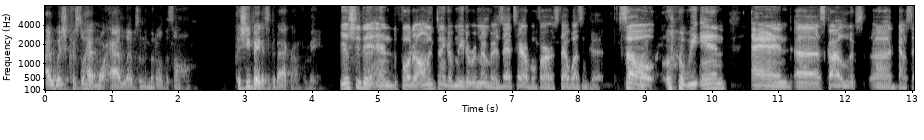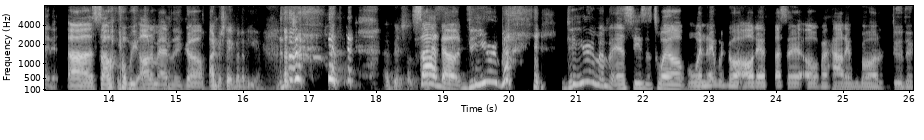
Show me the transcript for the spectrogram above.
i wish Krystal had more ad libs in the middle of the song because she faded to the background for me Yes, she did. And for the only thing of me to remember is that terrible verse. That wasn't good. So we end and uh Scarlett looks uh devastated. Uh so we automatically go. understatement of the year a bitch Side note, do you remember do you remember in season 12 when they were doing all that fussing over how they were going to do the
